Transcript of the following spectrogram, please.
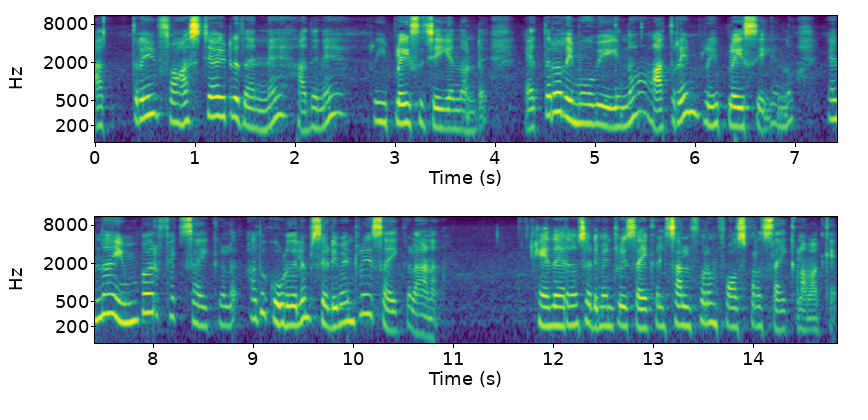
അത്രയും ഫാസ്റ്റായിട്ട് തന്നെ അതിനെ റീപ്ലേസ് ചെയ്യുന്നുണ്ട്. എത്ര റിമൂവ് ചെയ്യുന്നു അത്രയും റീപ്ലേസ് ചെയ്യുന്നു. എന്നാൽ ഇംപെർഫെക്റ്റ് സൈക്കിൾ അത് കൂടുതലും സെഡിമെന്ററി സൈക്കിളാണ്. ഏതായിരുന്നു? സെഡിമെന്ററി സൈക്കിൾ സൾഫറും ഫോസ്ഫറസ് സൈക്കിളുമൊക്കെ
